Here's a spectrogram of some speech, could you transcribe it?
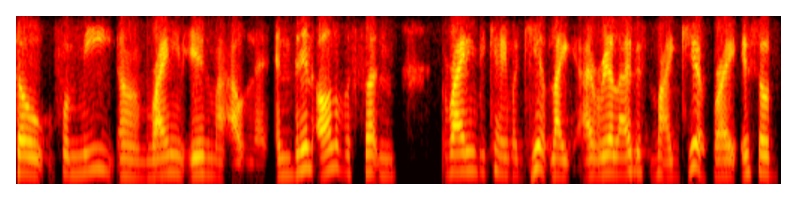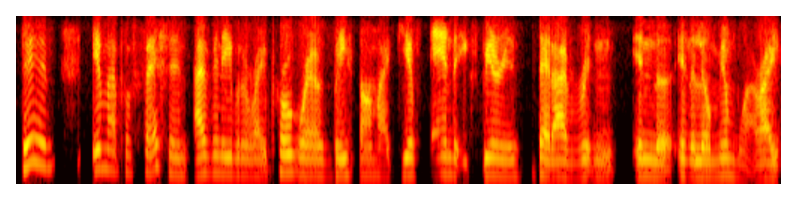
so for me, um, writing is my outlet. And then all of a sudden, writing became a gift. Like I realized it's my gift, right? And so then in my profession, I've been able to write programs based on my gift and the experience that I've written in the in the little memoir, right?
